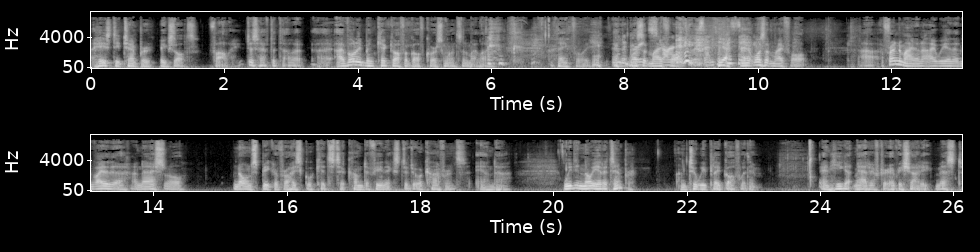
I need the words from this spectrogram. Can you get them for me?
hasty temper exalts folly. Just have to tell it. I, I've only been kicked off a golf course once in my life, thankfully, and What a it wasn't my fault. to a and it wasn't my fault. Uh, a friend of mine and I, we had invited a, a national known speaker for high school kids to come to Phoenix to do a conference. And uh, we didn't know he had a temper until we played golf with him. And he got mad after every shot he missed.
